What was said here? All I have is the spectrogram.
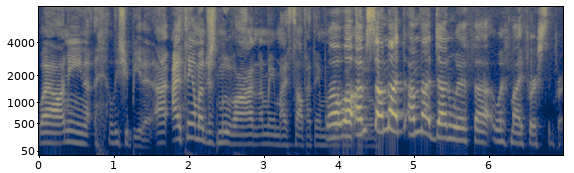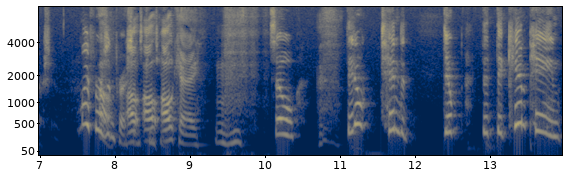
Well, I mean, at least you beat it. I, I think I'm gonna just move on. I mean, myself, I think. I'm gonna Well, move well, on I'm still, I'm not I'm not done with uh, with my first impression. My first Oh, impression. Oh, oh, okay. So they don't tend to. The, the campaign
